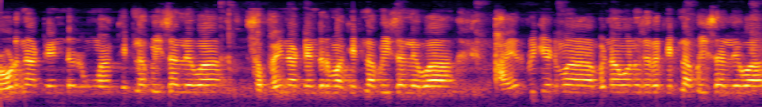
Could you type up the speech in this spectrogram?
રોડના ટેન્ડરમાં કેટલા પૈસા લેવા, સફાઈના ટેન્ડરમાં કેટલા પૈસા લેવા, ફાયર બ્રિગેડમાં બનાવવાનું છે તો કેટલા પૈસા લેવા.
